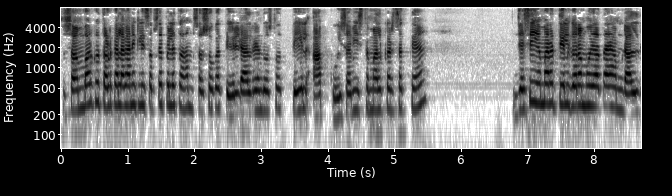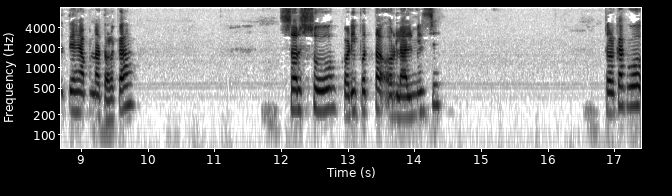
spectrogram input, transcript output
तो सांबर को तड़का लगाने के लिए सबसे पहले तो हम सरसों का तेल डाल रहे हैं दोस्तों। तेल आप कोई सा भी इस्तेमाल कर सकते हैं। जैसे ही हमारा तेल गर्म हो जाता है, हम डाल देते हैं अपना तड़का। सरसों, कड़ी पत्ता और लाल मिर्च। तड़का को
